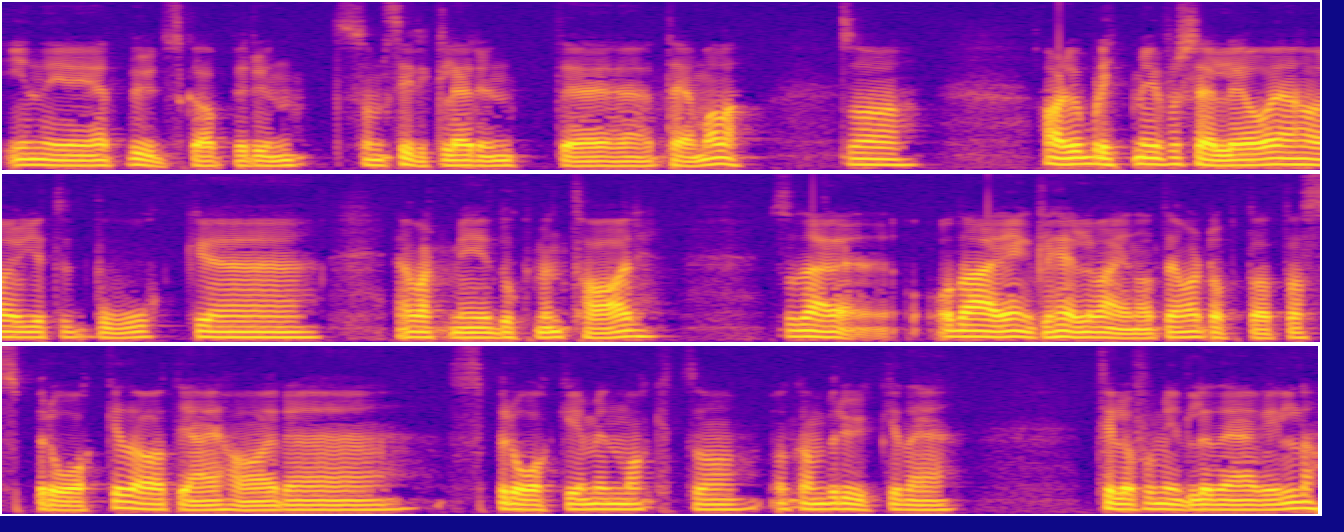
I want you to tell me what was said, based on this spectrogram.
inn i et budskap rundt, som sirkler rundt det temaet. Da. Så har det jo blitt mye forskjellig òg. Jeg har jo gitt ut bok. Eh, jeg har vært med i dokumentar. Det er, og da er det egentlig hele veien at jeg har vært opptatt av språket. Da, at jeg har eh, språket i min makt og, og, kan bruke det til å formidle det jeg vil. da.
